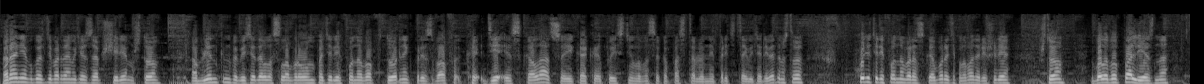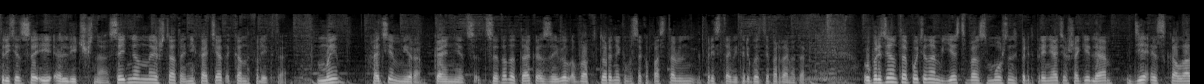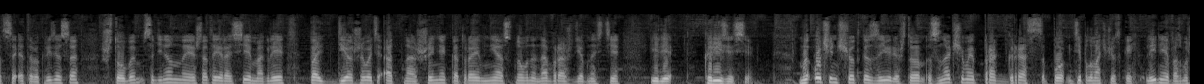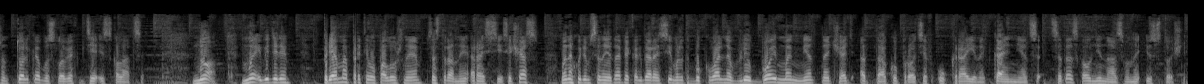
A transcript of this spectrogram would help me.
Ранее в Госдепартаменте сообщили, что Блинкен побеседовал с Лавровым по телефону во вторник, призвав к деэскалации. Как пояснил высокопоставленный представитель ведомства, в ходе телефонного разговора дипломаты решили, что было бы полезно встретиться и лично. Соединенные Штаты не хотят конфликта. Мы хотим мира. Конец. Цитата так заявил во вторник высокопоставленный представитель Госдепартамента. У президента Путина есть возможность предпринять шаги для деэскалации этого кризиса, чтобы Соединенные Штаты и Россия могли поддерживать отношения, которые не основаны на враждебности или кризисе. Мы очень четко заявили, что значимый прогресс по дипломатической линии возможен только в условиях деэскалации. Но мы видели прямо противоположное со стороны России. Сейчас мы находимся на этапе, когда Россия может буквально в любой момент начать атаку против Украины. Конец. Цитата сказал неназванный источник.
